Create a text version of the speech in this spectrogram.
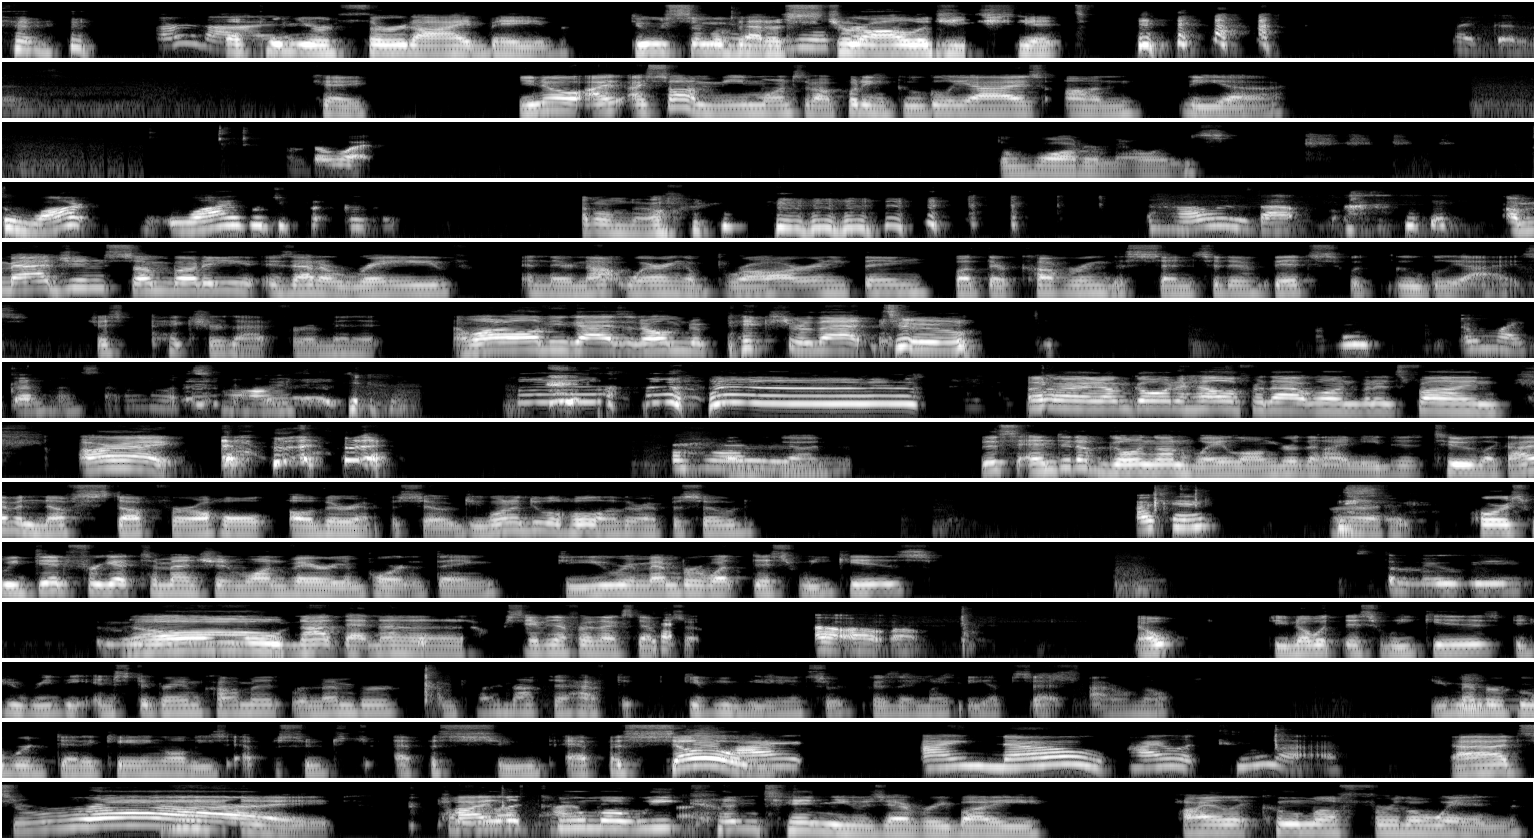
Third Up in your third eye, babe. Do some of that astrology shit. My goodness. Okay. You know, I, I saw a meme once about putting googly eyes on the uh The what? The watermelons. The what? Why would you put I don't know. How is that? Imagine somebody is at a rave and they're not wearing a bra or anything, but they're covering the sensitive bits with googly eyes. Just picture that for a minute. I want all of you guys at home to picture that too. oh my goodness. I don't know what's wrong with you. all right, I'm going to hell for that one, but it's fine. All right. Oh, my God. This ended up going on way longer than I needed it to. Like I have enough stuff for a whole other episode. Do you want to do a whole other episode? Okay. All right. Of course, we did forget to mention one very important thing. Do you remember what this week is? It's the movie. The movie. No, not that. No, no, no, no. We're saving that for the next episode. Oh, oh, oh. Nope. Do you know what this week is? Did you read the Instagram comment? Remember? I'm trying not to have to give you the answer because they might be upset. I don't know. Do you remember who we're dedicating all these episodes to? Episode episode. I I know Pilot Kuma. That's right. Pilot Kuma week continues, everybody. Pilot Kuma for the win.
